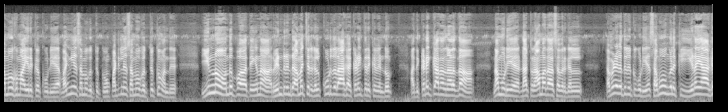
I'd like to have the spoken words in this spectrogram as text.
சமூகமாக இருக்கக்கூடிய வன்னிய சமூகத்துக்கும் பட்டியல சமூகத்துக்கும் வந்து இன்னும் வந்து பார்த்தீங்கன்னா ரெண்டு ரெண்டு அமைச்சர்கள் கூடுதலாக கிடைத்திருக்க வேண்டும். அது கிடைக்காததுனால தான் நம்முடைய டாக்டர் ராமதாஸ் அவர்கள் தமிழகத்தில் இருக்கக்கூடிய சமூகங்களுக்கு இணையாக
